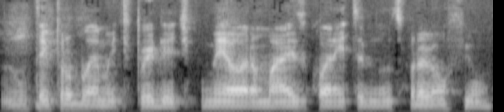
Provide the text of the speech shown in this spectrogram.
não tem problema a gente perder tipo meia hora mais 40 minutos para ver um filme.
